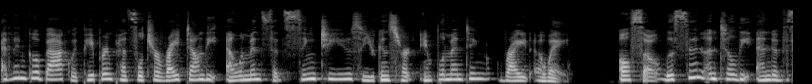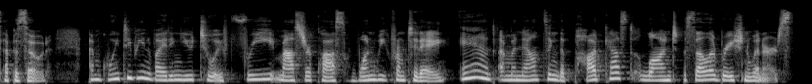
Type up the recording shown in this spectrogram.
and then go back with paper and pencil to write down the elements that sing to you so you can start implementing right away. Also, listen until the end of this episode. I'm going to be inviting you to a free masterclass one week from today, and I'm announcing the podcast launch celebration winners.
